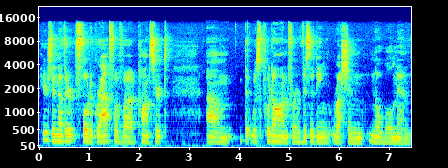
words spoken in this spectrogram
Here's another photograph of a concert um, that was put on for visiting Russian noblemen.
